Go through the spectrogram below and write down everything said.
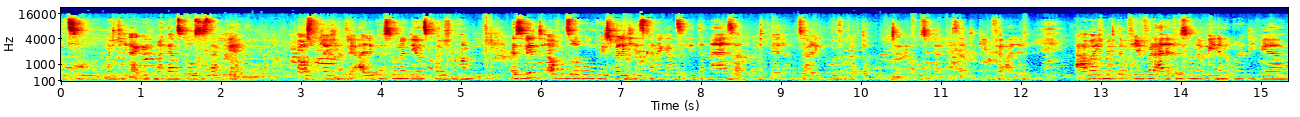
Dazu möchte ich eigentlich mal ein ganz großes Danke aussprechen für alle Personen, die uns geholfen haben. Es wird auf unserer Homepage, weil ich jetzt keine ganze Litanei sagen möchte, wer uns alle geholfen hat, der Homepage eine große Dankeseite geben für alle. Aber ich möchte auf jeden Fall eine Person erwähnen, ohne die wir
